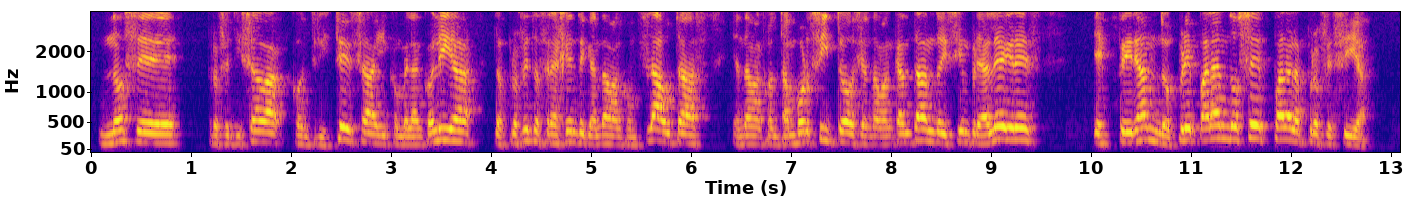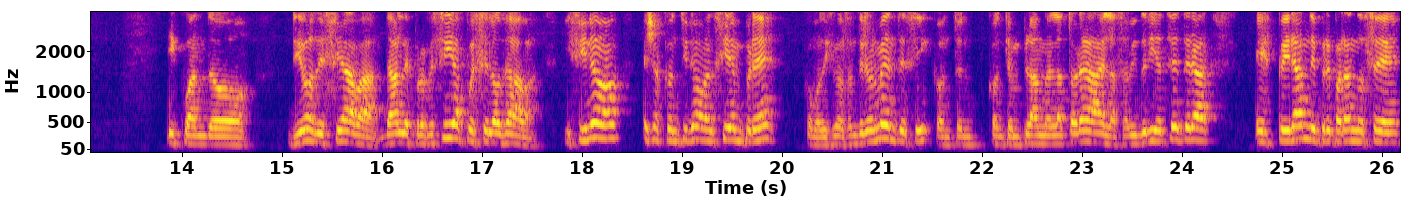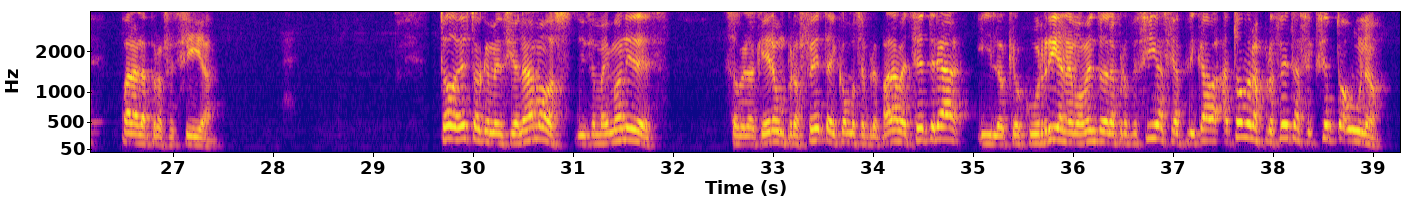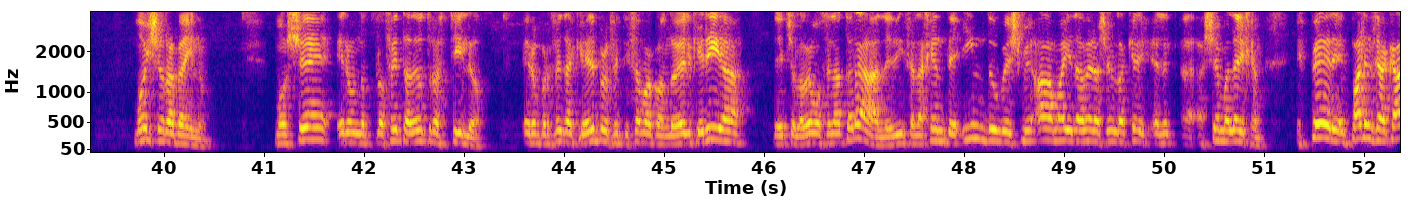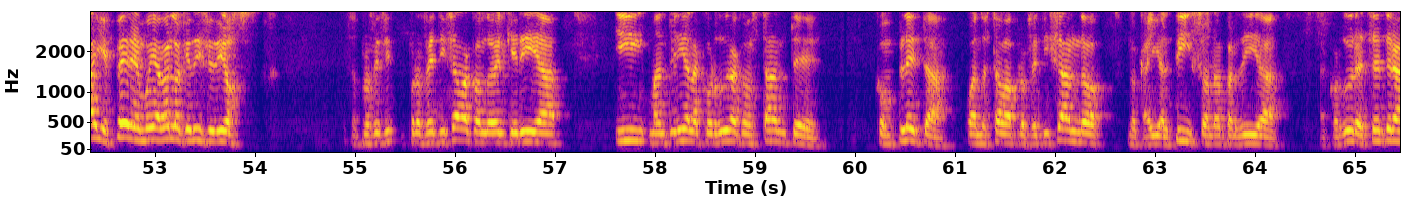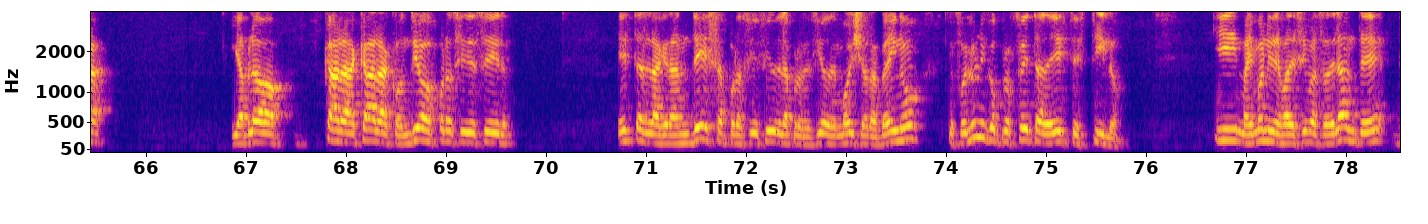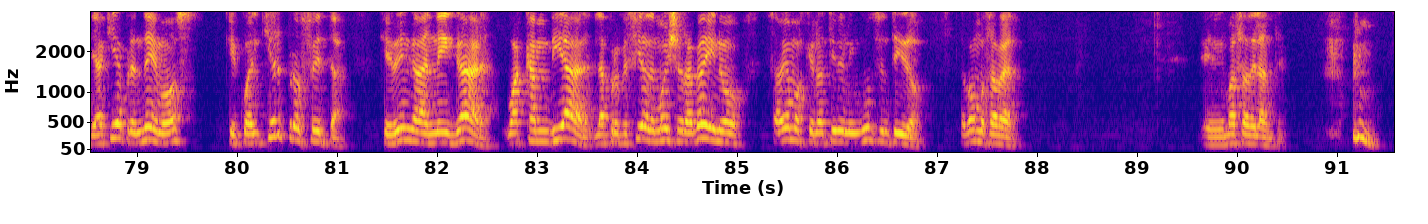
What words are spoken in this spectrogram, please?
no se profetizaba con tristeza y con melancolía. Los profetas eran gente que andaban con flautas y andaban con tamborcitos y andaban cantando y siempre alegres, esperando, preparándose para la profecía. Y cuando Dios deseaba darles profecía, pues se los daba. Y si no, ellos continuaban siempre, como dijimos anteriormente, ¿sí? contemplando en la Torá, en la sabiduría, etc., esperando y preparándose para la profecía. Todo esto que mencionamos, dice Maimónides, sobre lo que era un profeta y cómo se preparaba, etc., y lo que ocurría en el momento de la profecía, se aplicaba a todos los profetas excepto uno, Moshe Rabbeinu. Moshe era un profeta de otro estilo, era un profeta que él profetizaba cuando él quería, de hecho lo vemos en la Torá, le dice a la gente, esperen, párense acá y esperen, voy a ver lo que dice Dios. Profetizaba cuando él quería, y mantenía la cordura constante, completa, cuando estaba profetizando, no caía al piso, no perdía la cordura, etc. Y hablaba cara a cara con Dios, por así decir. Esta es la grandeza, por así decir, de la profecía de Moisés Rabbeinu, que fue el único profeta de este estilo. Y Maimónides va a decir más adelante, de aquí aprendemos que cualquier profeta que venga a negar o a cambiar la profecía de Moisés Rabbeinu, sabemos que no tiene ningún sentido. Lo vamos a ver eh, más adelante.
